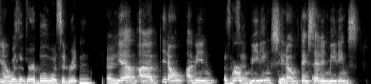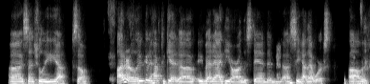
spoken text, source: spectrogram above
you know. was it verbal? Was it written I, yeah, uh, you know, I mean, meetings, you know, things said in meetings, uh, essentially, yeah. So I don't know. They're going to have to get uh, Yvette Aguiar on the stand and uh, see how that works. Um,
